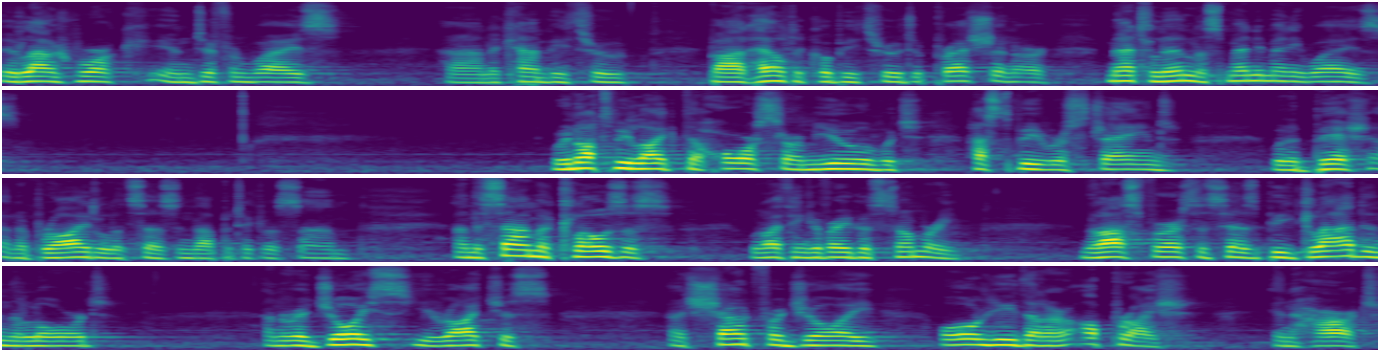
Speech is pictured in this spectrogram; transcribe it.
It'll outwork in different ways, and it can be through bad health, it could be through depression or mental illness, many, many ways. We're not to be like the horse or mule, which has to be restrained with a bit and a bridle, it says in that particular psalm. And the psalm it closes with, I think, a very good summary. The last verse it says, Be glad in the Lord and rejoice, ye righteous, and shout for joy, all ye that are upright in heart.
